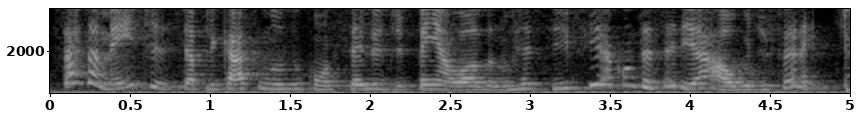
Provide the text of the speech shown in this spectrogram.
Certamente, se aplicássemos o conselho de Penhalosa no Recife, aconteceria algo diferente.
